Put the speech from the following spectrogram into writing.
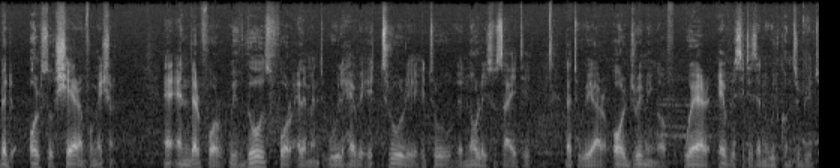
but also share information. And, and therefore, with those four elements, we will have a truly a true knowledge society that we are all dreaming of, where every citizen will contribute.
